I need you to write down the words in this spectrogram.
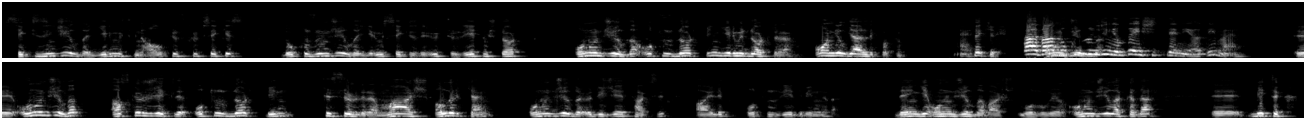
Sekizinci yılda 23648. Dokuzuncu yılda 28374. Onuncu yılda 34024 lira. 10 yıl geldik bakın. Evet. Peki Galiba 10. 9. yılda- yılda eşitleniyor değil mi? e, 10. yılda asgari ücretli 34 bin küsür lira maaş alırken 10. yılda ödeyeceği taksit aylık 37 bin lira. Denge 10. yılda baş, bozuluyor. 10. yıla kadar e, bir tık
